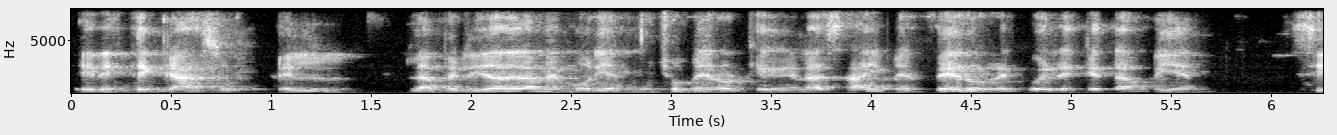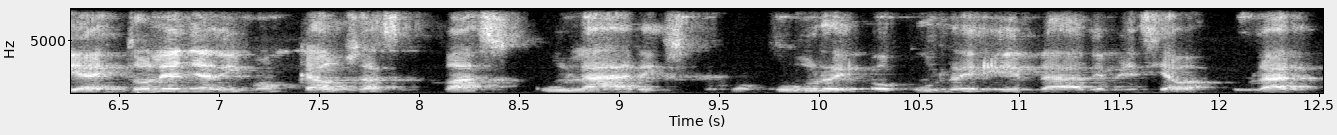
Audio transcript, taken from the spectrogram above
en este caso, el la pérdida de la memoria es mucho menor que en el Alzheimer, pero recuerden que también Si a esto le añadimos causas vasculares, como ocurre, ocurre en la demencia vascular,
